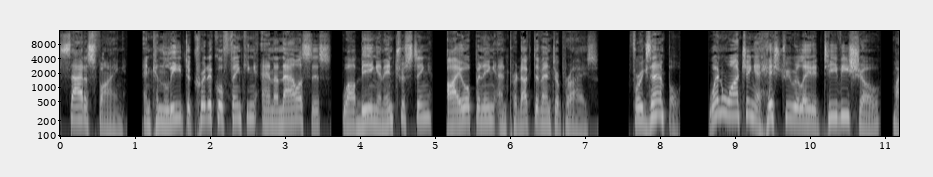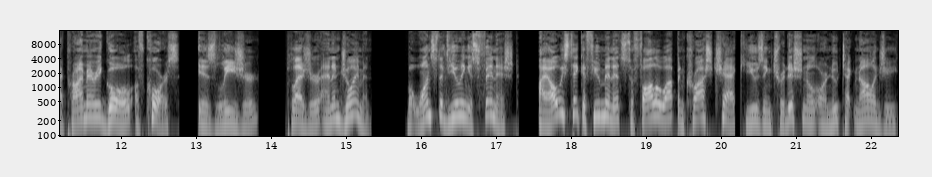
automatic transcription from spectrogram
satisfying, and can lead to critical thinking and analysis while being an interesting, eye opening, and productive enterprise. For example, when watching a history related TV show, my primary goal, of course, is leisure, pleasure, and enjoyment. But once the viewing is finished, I always take a few minutes to follow up and cross check using traditional or new technology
